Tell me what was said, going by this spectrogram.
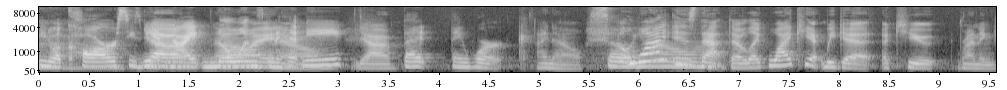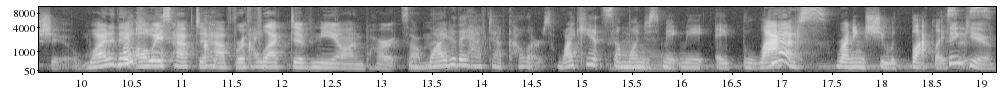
you know, a car sees me at night, no, one's I gonna hit me. Yeah, But they work. I know. So, but why know- is that though? Like, why can't we get a cute running shoe? Why do they Why always can't- have to I- have reflective neon parts on Why them? do they have to have colors? Why can't someone just make me a black Yes. running shoe with black laces? Thank you.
